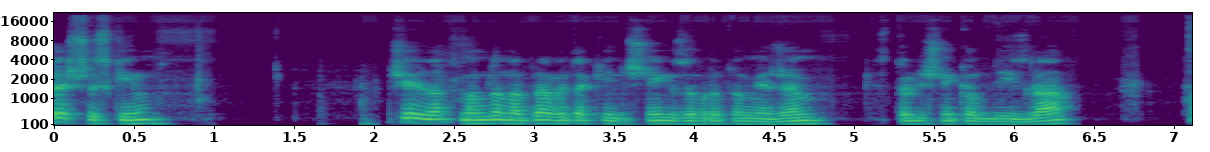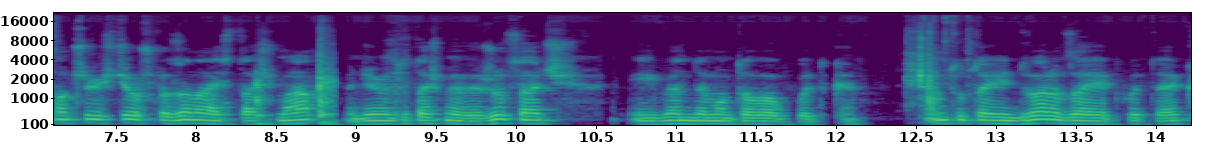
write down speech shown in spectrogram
Cześć wszystkim. Dzisiaj mam do naprawy taki licznik z obrotomierzem. Jest to licznik od diesla. Oczywiście uszkodzona jest taśma. Będziemy tę taśmę wyrzucać i będę montował płytkę. Mam tutaj dwa rodzaje płytek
